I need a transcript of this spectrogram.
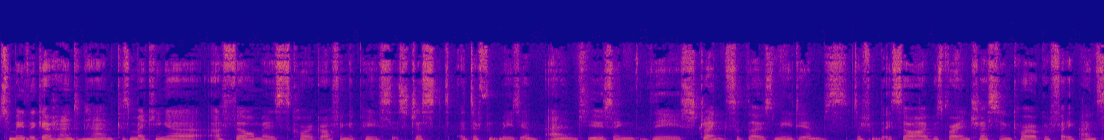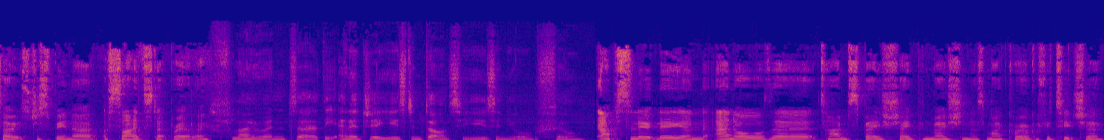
to me they go hand in hand because making a, a film is choreographing a piece. It's just a different medium and using the strengths of those mediums differently. So I was very interested in choreography and so it's just been a, a sidestep really flow and uh, the energy used in dance you use in your film. Absolutely, and and all the time, space, shape, and motion as my choreography teacher.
